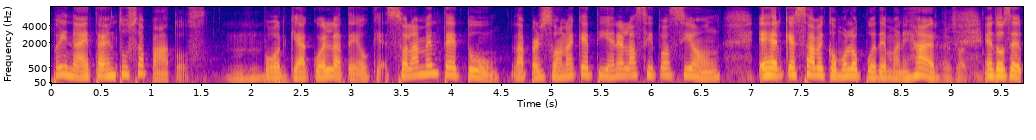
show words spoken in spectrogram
Pues nada, está en tus zapatos. Porque acuérdate, okay, solamente tú, la persona que tiene la situación, es el que sabe cómo lo puede manejar. Entonces,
